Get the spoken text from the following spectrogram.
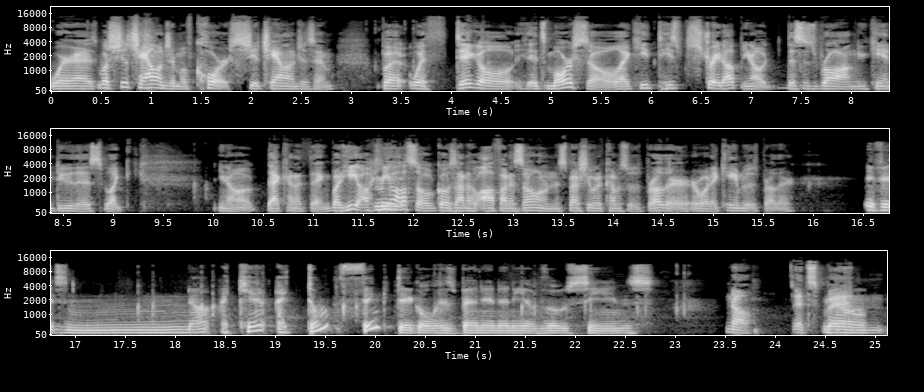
Whereas, well, she'll challenge him, of course. She challenges him, but with Diggle, it's more so like he he's straight up. You know, this is wrong. You can't do this. Like, you know that kind of thing. But he he mean- also goes on off on his own, especially when it comes to his brother or when it came to his brother. if it's not I can't I don't think Diggle has been in any of those scenes. No, it's been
